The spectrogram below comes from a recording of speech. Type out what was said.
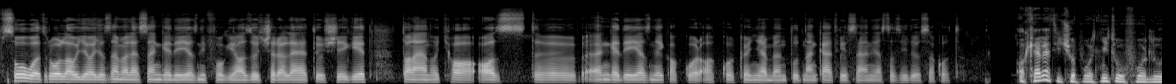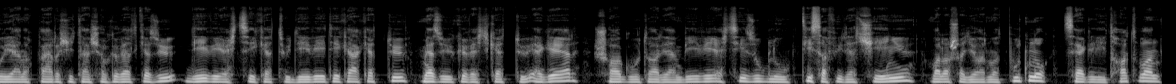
Szó volt róla, ugye, hogy az MLS engedélyezni fogja az ötcsere lehetőségét, talán hogyha azt engedélyeznék, akkor, akkor könnyebben tudnánk átvészelni ezt az időszakot. A keleti csoport nyitófordulójának párosítása a következő DVSC2 DVTK2, Mezőköves 2 Eger, Salgó-Tarján BVSC Zugló, Tiszafüred Sényű, Valasagyarmat Putnok, Ceglét 60,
